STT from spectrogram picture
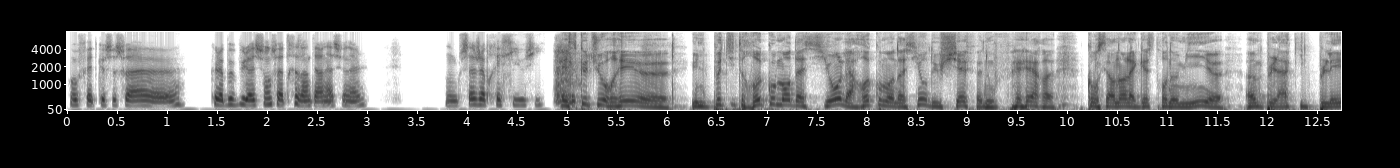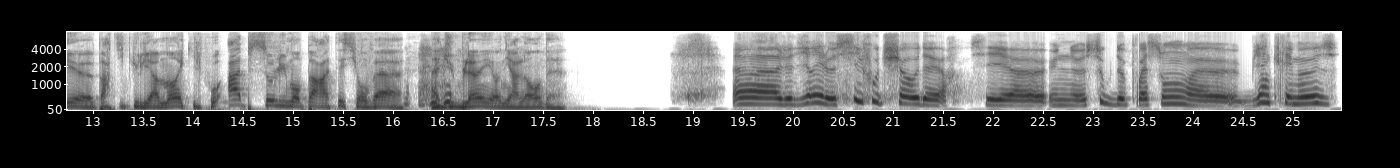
au fait que ce soit que la population soit très internationale. Donc ça, j'apprécie aussi. Est-ce que tu aurais euh, une petite recommandation, la recommandation du chef à nous faire euh, concernant la gastronomie, euh, un plat qui te plaît particulièrement et qu'il faut absolument pas rater si on va à, Dublin et en Irlande? Je dirais le seafood chowder. C'est une soupe de poisson bien crémeuse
